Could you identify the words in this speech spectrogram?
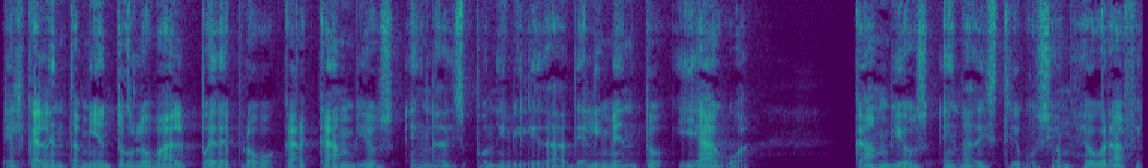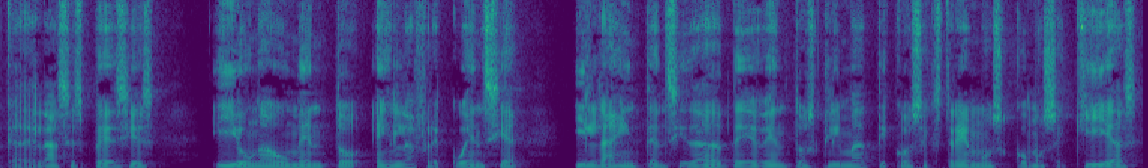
El calentamiento global puede provocar cambios en la disponibilidad de alimento y agua, cambios en la distribución geográfica de las especies y un aumento en la frecuencia y la intensidad de eventos climáticos extremos como sequías,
